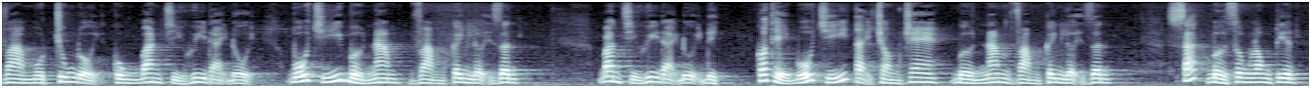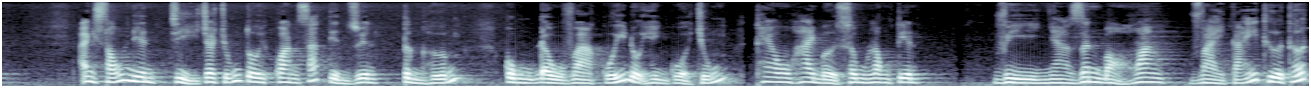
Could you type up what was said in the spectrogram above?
và một trung đội cùng ban chỉ huy đại đội bố trí bờ nam vàm kênh lợi dân. Ban chỉ huy đại đội địch có thể bố trí tại tròm tre bờ nam vàm kênh lợi dân, sát bờ sông Long Tiên anh Sáu Niên chỉ cho chúng tôi quan sát tiền duyên từng hướng cùng đầu và cuối đội hình của chúng theo hai bờ sông Long Tiên. Vì nhà dân bỏ hoang vài cái thưa thớt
